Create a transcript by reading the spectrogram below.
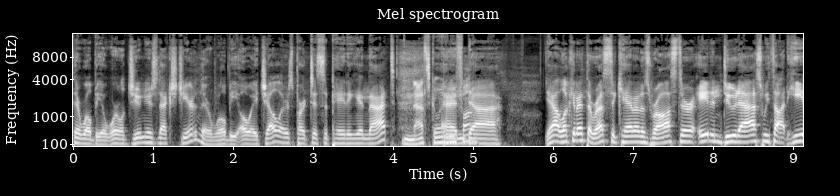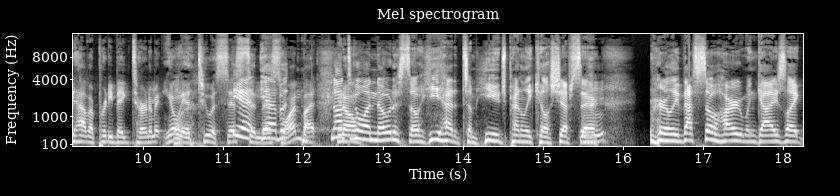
there will be a World Juniors next year. There will be OHLers participating in that. and that's going to be fun. uh, yeah, looking at the rest of Canada's roster, Aidan Dudas, we thought he'd have a pretty big tournament. He only Well, had two assists yeah, in yeah, this but one, but not you know, to go unnoticed So he had some huge penalty kill shifts there. Mm-hmm. Really, that's so hard when guys like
